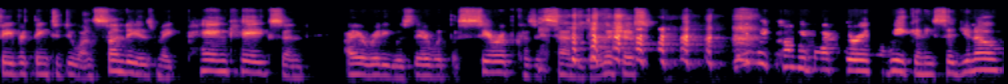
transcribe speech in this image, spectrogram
favorite thing to do on Sunday is make pancakes, and I already was there with the syrup because it sounded delicious. He called me back during the week and he said, You know,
